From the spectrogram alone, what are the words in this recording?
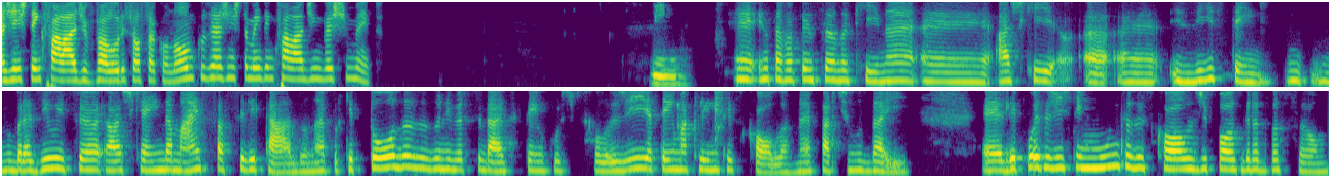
a gente tem que falar de valores socioeconômicos e a gente também tem que falar de investimento. Sim. É, eu estava pensando aqui, né? É, acho que é, existem no Brasil isso eu acho que é ainda mais facilitado, né? Porque todas as universidades que têm o curso de psicologia têm uma clínica escola, né? Partimos daí. É, depois a gente tem muitas escolas de pós-graduação.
